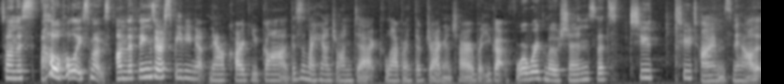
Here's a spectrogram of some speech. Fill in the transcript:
So on this, oh, holy smokes. On the things are speeding up now card, you got, this is my hand-drawn deck, Labyrinth of Dragonshire, but you got forward motions. That's two, two times now.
